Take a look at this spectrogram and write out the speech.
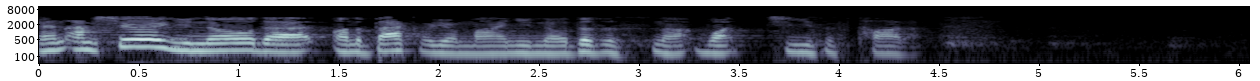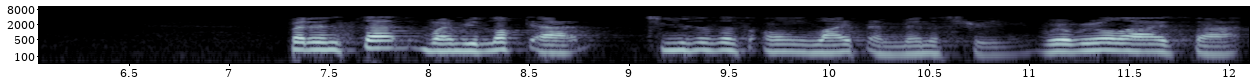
And I'm sure you know that on the back of your mind, you know this is not what Jesus taught us. But instead, when we look at Jesus' own life and ministry, we'll realize that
